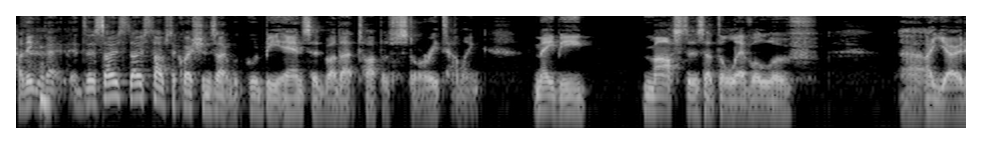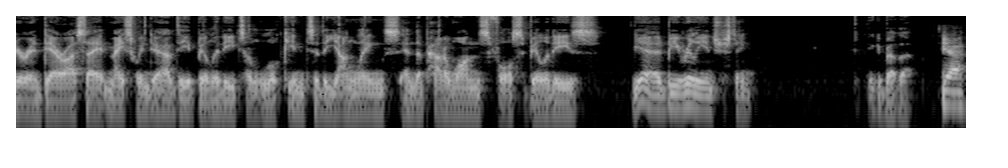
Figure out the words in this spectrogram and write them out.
I think that there's those those types of questions that would be answered by that type of storytelling. Maybe masters at the level of uh, a Yoda and dare I say it, Mace Windu have the ability to look into the younglings and the Padawans' force abilities. Yeah, it'd be really interesting to think about that. Yeah,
